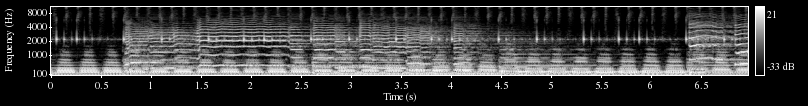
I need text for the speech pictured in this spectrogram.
Thank you.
